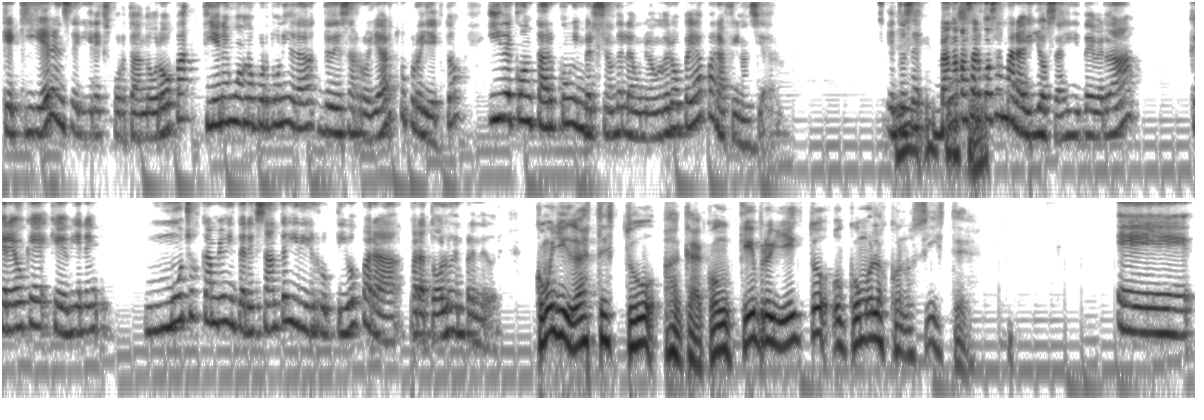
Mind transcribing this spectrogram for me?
que quieren seguir exportando a Europa, tienes una oportunidad de desarrollar tu proyecto y de contar con inversión de la Unión Europea para financiarlo. Entonces, van a pasar cosas maravillosas y de verdad creo que, que vienen muchos cambios interesantes y disruptivos para, para todos los emprendedores. ¿Cómo llegaste tú acá? ¿Con qué proyecto o cómo los conociste? Eh,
